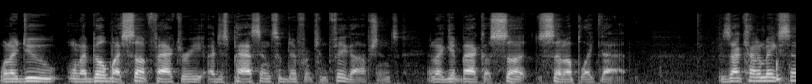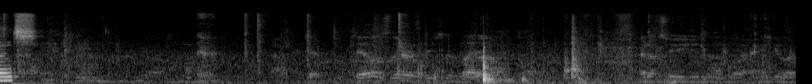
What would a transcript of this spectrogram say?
when I do, when I build my SUT factory, I just pass in some different config options and I get back a SUT set up like that. Does that kind of make sense? Dale, is there a reason that, I don't see you using the Angular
